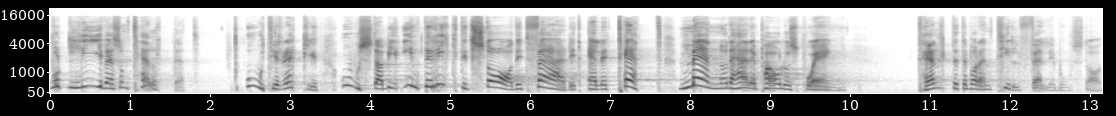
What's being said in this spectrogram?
vårt liv är som tältet. Otillräckligt, ostabilt, inte riktigt stadigt, färdigt eller tätt. Men, och det här är Paulus poäng, tältet är bara en tillfällig bostad.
